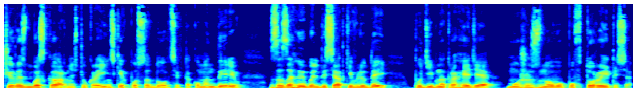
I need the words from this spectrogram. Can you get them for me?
через безкарність українських посадовців та командирів за загибель десятків людей. Подібна трагедія може знову повторитися.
